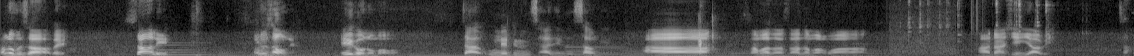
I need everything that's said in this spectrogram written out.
အဲ့လိုမစားလဲစားလေအဲ့လိုစောင့်နေအေးကုန်တော့မှာပါဒါဦးနဲ့တူတူစားခြင်းလို့စောင့်နေတယ်အာစားမစားစားသမှာကွာအာဒါရှင်းရပြီစား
